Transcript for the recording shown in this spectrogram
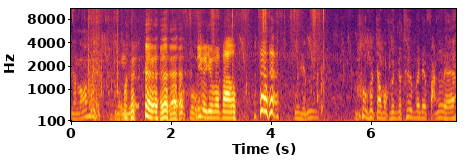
อย่าร้องดิ นี่ก็อยู่เปล่ากูเห็นลูกพระเจ้าบอกคืนกระทืบไปในฝังเลยนะ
